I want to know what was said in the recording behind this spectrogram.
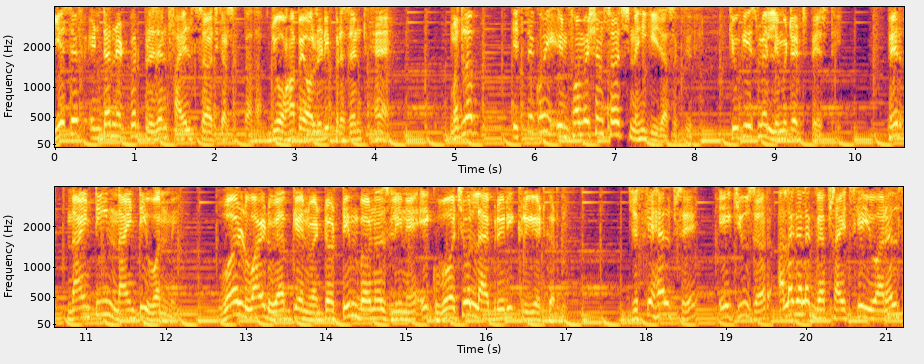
ये सिर्फ़ इंटरनेट पर प्रेजेंट फ़ाइल सर्च कर सकता था, जो वहाँ पे ऑलरेडी प्रेजेंट हैं। मतलब इससे कोई इंफॉर्मेशन सर्च नहीं की जा सकती थी, क्योंकि इसमें लिमिटेड स्पेस थी। फिर 1991 में वर्ल्ड वाइड वेब के इन्वेंटर टिम बर्नर्स ली ने एक वर्चुअल लाइब्रेरी क्रिएट कर दी, जिसके हेल्प से एक यूज़र अलग अलग वेबसाइट्स के यूआरएल्स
